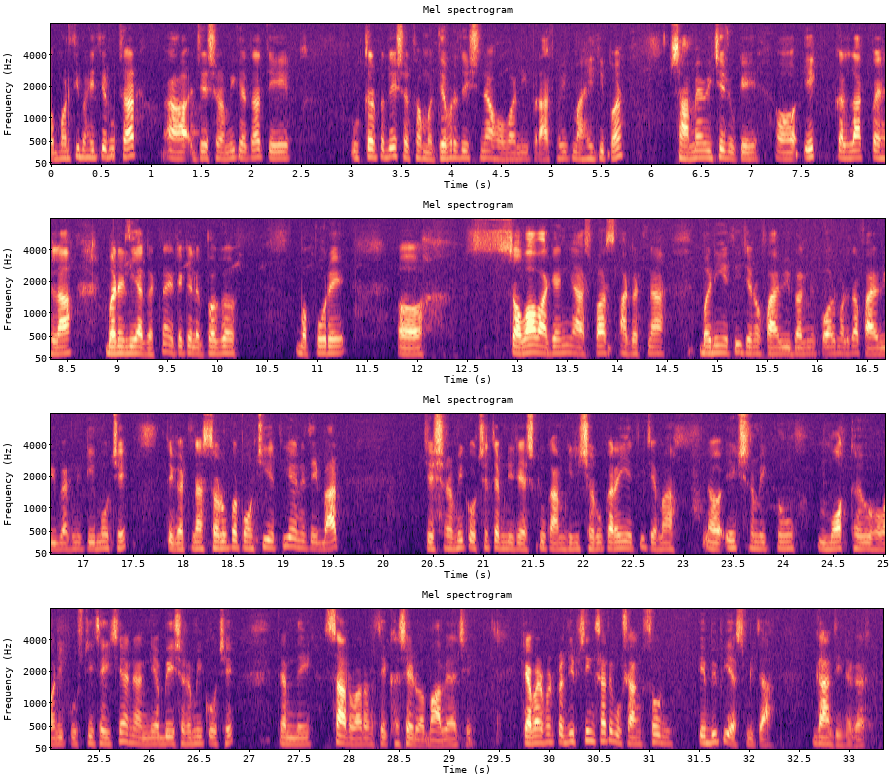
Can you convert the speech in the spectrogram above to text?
મળતી માહિતી અનુસાર આ જે શ્રમિક હતા તે ઉત્તર પ્રદેશ અથવા મધ્યપ્રદેશના હોવાની પ્રાથમિક માહિતી પણ સામે આવી છે જોકે કે એક કલાક પહેલાં બનેલી આ ઘટના એટલે કે લગભગ બપોરે સવા વાગ્યાની આસપાસ આ ઘટના બની હતી, જેનો ફાયર વિભાગને કોલ મળતા ફાયર વિભાગની ટીમો છે તે ઘટના સ્થળ ઉપર પહોંચી હતી અને તે બાદ જે શ્રમિકો છે તેમની રેસ્ક્યુ કામગીરી શરૂ કરાઈ હતી, જેમાં એક શ્રમિકનું મોત થયું હોવાની પુષ્ટિ થઈ છે અને અન્ય બે શ્રમિકો છે તેમને સારવાર અર્થે ખસેડવામાં આવ્યા છે. કેમેરામેન પ્રદીપસિંહ સાથે કુશાંક સોની એબીપી અસ્મિતા ગાંધીનગર.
